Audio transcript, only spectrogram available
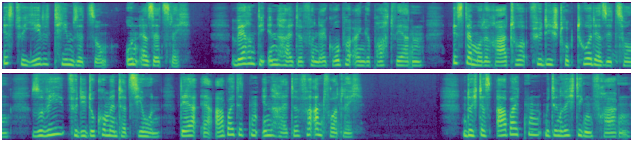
ist für jede Teamsitzung unersetzlich. Während die Inhalte von der Gruppe eingebracht werden, ist der Moderator für die Struktur der Sitzung sowie für die Dokumentation der erarbeiteten Inhalte verantwortlich. Durch das Arbeiten mit den richtigen Fragen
